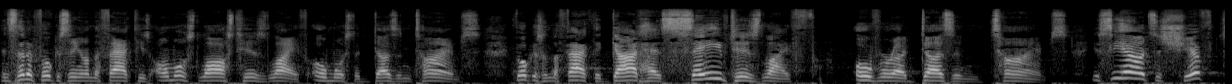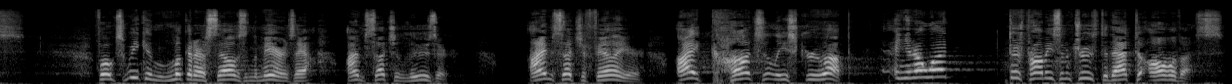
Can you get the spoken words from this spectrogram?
Instead of focusing on the fact he's almost lost his life almost a dozen times, focus on the fact that God has saved his life over a dozen times. You see how it's a shift? Folks, we can look at ourselves in the mirror and say, I'm such a loser. I'm such a failure. I constantly screw up. And you know what? There's probably some truth to that to all of us.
